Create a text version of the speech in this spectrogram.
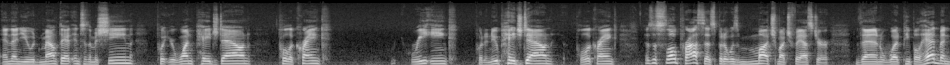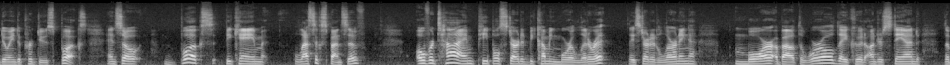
and then you would mount that into the machine, put your one page down, pull a crank, re ink, put a new page down, pull a crank. It was a slow process, but it was much, much faster than what people had been doing to produce books. And so books became less expensive. Over time, people started becoming more literate. They started learning more about the world. They could understand the,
